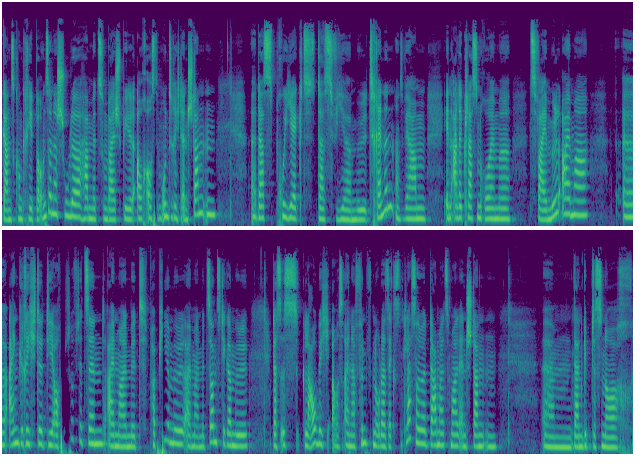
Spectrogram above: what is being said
Ganz konkret bei uns an der Schule haben wir zum Beispiel auch aus dem Unterricht entstanden äh, das Projekt, dass wir Müll trennen. Also wir haben in alle Klassenräume zwei Mülleimer äh, eingerichtet, die auch beschriftet sind. Einmal mit Papiermüll, einmal mit sonstiger Müll. Das ist, glaube ich, aus einer fünften oder sechsten Klasse damals mal entstanden. Ähm, dann gibt es noch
